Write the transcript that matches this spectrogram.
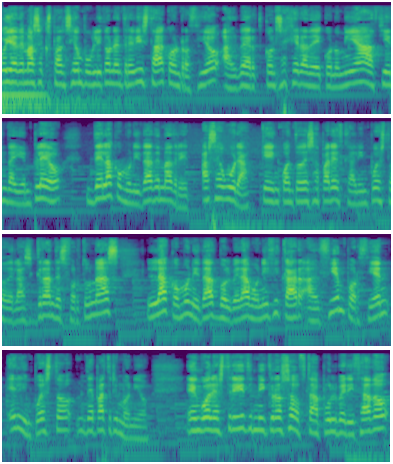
Hoy además Expansión publica una entrevista con Rocío Albert, consejera de Economía, Hacienda y Empleo de la Comunidad de Madrid. Asegura que en cuanto desaparezca el impuesto de las grandes fortunas, la comunidad volverá a bonificar al 100% el impuesto de patrimonio. En Wall Street, Microsoft ha pulverizado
